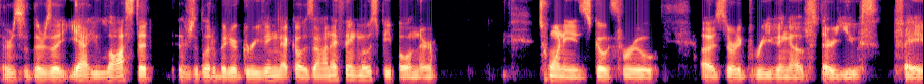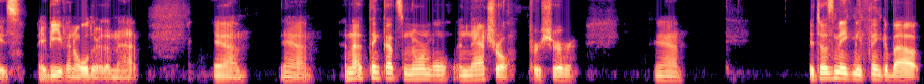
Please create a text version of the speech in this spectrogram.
there's there's a yeah you lost it there's a little bit of grieving that goes on. I think most people in their 20s go through a sort of grieving of their youth phase, maybe even older than that. Yeah, yeah. And I think that's normal and natural for sure. Yeah. It does make me think about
